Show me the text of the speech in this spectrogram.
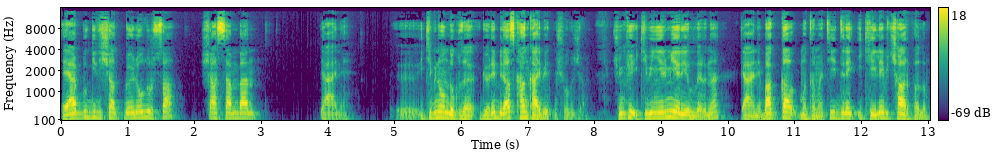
Eğer bu gidişat böyle olursa şahsen ben yani 2019'a e, göre biraz kan kaybetmiş olacağım. Çünkü 2020 yarı yıllarını yani bakkal matematiği direkt 2 ile bir çarpalım.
